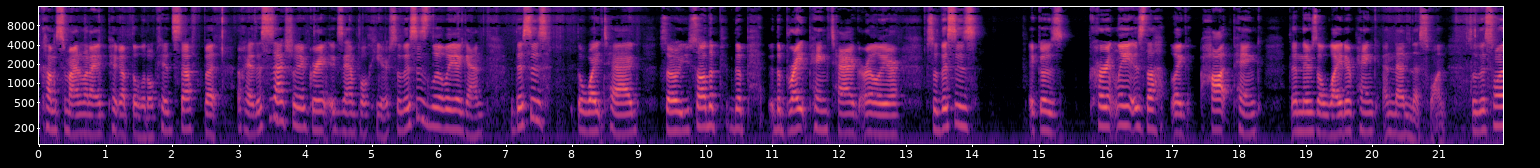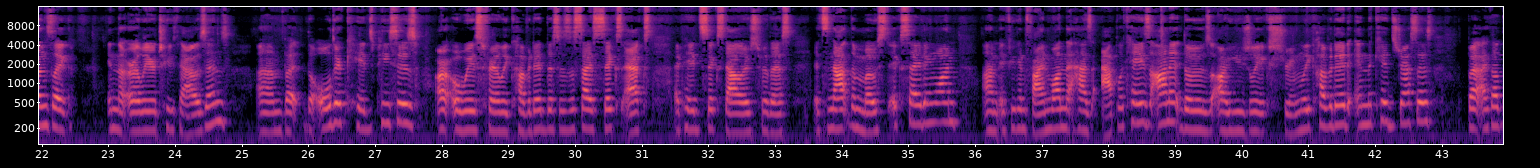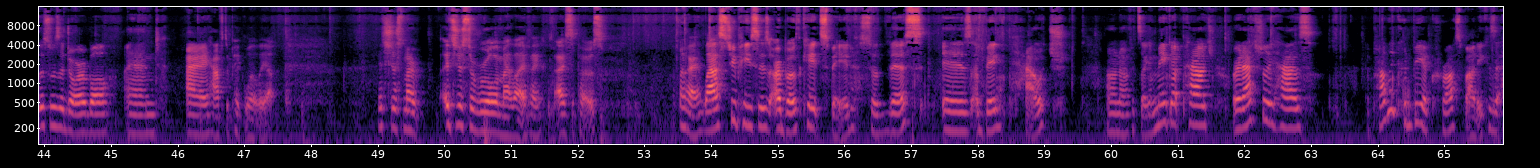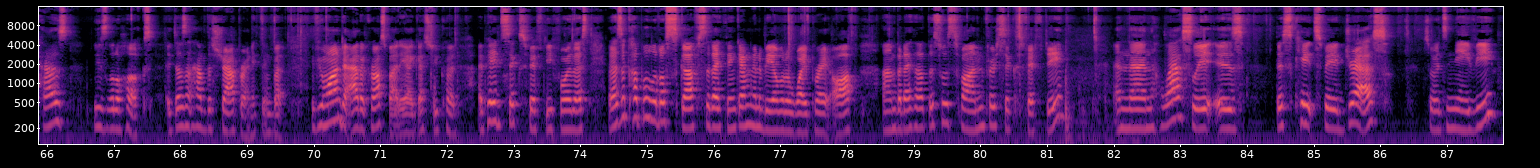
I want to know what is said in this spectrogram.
comes to mind when I pick up the little kid stuff, but okay, this is actually a great example here. So this is Lilly again. This is the white tag. So you saw the the the bright pink tag earlier. So this is it goes currently is the like hot pink, then there's a lighter pink and then this one. So this one's like in the earlier 2000s. Um, but the older kids pieces are always fairly coveted. This is a size 6X. I paid $6 for this. It's not the most exciting one. Um, if you can find one that has appliques on it, those are usually extremely coveted in the kids' dresses. But I thought this was adorable and I have to pick Lilly up. It's just my, it's just a rule in my life, I, I suppose. Okay, last two pieces are both Kate Spade. So this is a big pouch. I don't know if it's like a makeup pouch or it actually has, it probably could be a crossbody because it has these little hooks. It doesn't have the strap or anything, but if you wanted to add a crossbody, I guess you could. I paid $6.50 for this. It has a couple little scuffs that I think I'm going to be able to wipe right off, um, but I thought this was fun for $6.50. And then lastly is this Kate Spade dress. So it's navy.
